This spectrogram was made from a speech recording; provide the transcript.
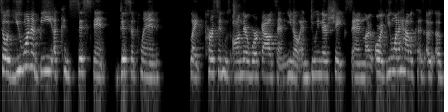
so if you want to be a consistent, disciplined, like person who's on their workouts and you know and doing their shakes and like or if you want to have a, a,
